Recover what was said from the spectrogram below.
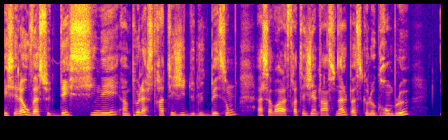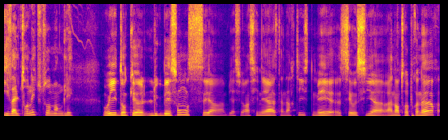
Et c'est là où va se dessiner un peu la stratégie de Luc Besson, à savoir la stratégie internationale, parce que le Grand Bleu, il va le tourner tout en anglais. Oui, donc euh, Luc Besson, c'est bien sûr un cinéaste, un artiste, mais euh, c'est aussi un, un entrepreneur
